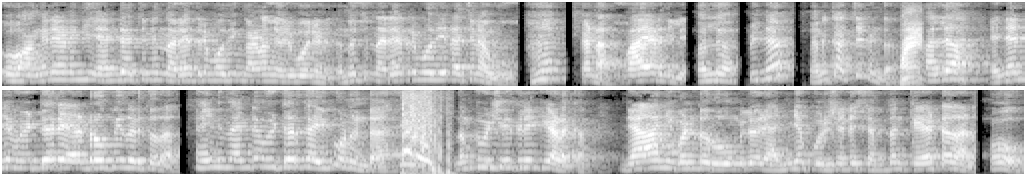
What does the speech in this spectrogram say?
ഓ അങ്ങനെയാണെങ്കിൽ എന്റെ അച്ഛനും നരേന്ദ്രമോദിയും കാണാൻ ഒരുപോലെയാണ്. എന്ന് വെച്ചാൽ നരേന്ദ്രമോദിയുടെ എന്റെ അച്ഛനാവൂ? കണ്ട വായറിഞ്ഞില്ലേ? അല്ല. പിന്നെ? നിനക്ക് അച്ഛനുണ്ട്? അല്ല എന്നെ എന്റെ വീട്ടുകാരെ എയർ ഡ്രോപ്പ് ചെയ്തെടുത്തതാ അതിന് എന്റെ വീട്ടുകാർക്ക് ഐഫോൺ ഉണ്ട്? നമുക്ക് വിഷയത്തിലേക്ക് കിടക്കാം. ഞാൻ ഇവളുടെ റൂമിൽ ഒരു അന്യ പുരുഷന്റെ ശബ്ദം കേട്ടതാണ്. ഓ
